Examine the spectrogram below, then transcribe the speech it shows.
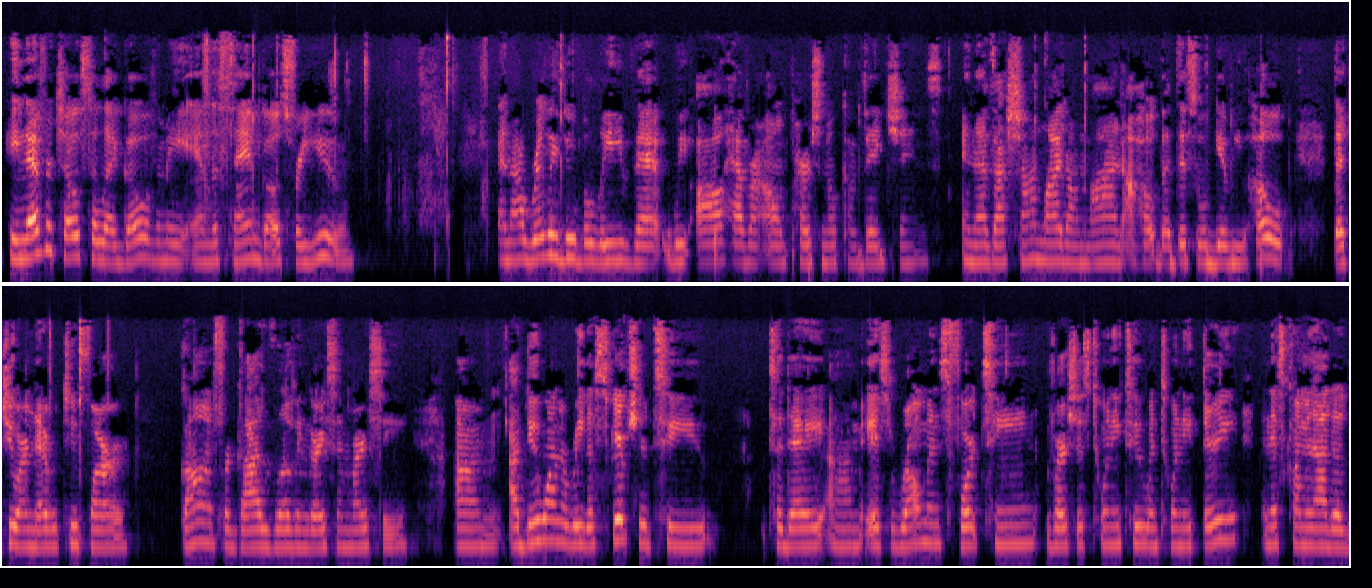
He never chose to let go of me, and the same goes for you. And I really do believe that we all have our own personal convictions. And as I shine light on mine, I hope that this will give you hope that you are never too far gone for God's loving grace and mercy. Um, I do want to read a scripture to you today. Um, it's Romans 14, verses 22 and 23, and it's coming out of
